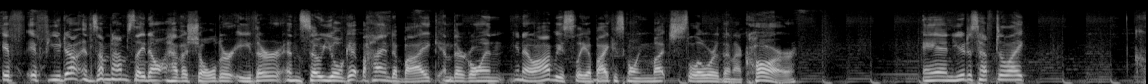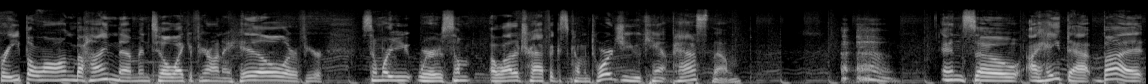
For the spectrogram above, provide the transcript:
if if you don't, and sometimes they don't have a shoulder either, and so you'll get behind a bike, and they're going, you know, obviously a bike is going much slower than a car, and you just have to like creep along behind them until like if you're on a hill or if you're somewhere you where some a lot of traffic is coming towards you, you can't pass them. and so I hate that, but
